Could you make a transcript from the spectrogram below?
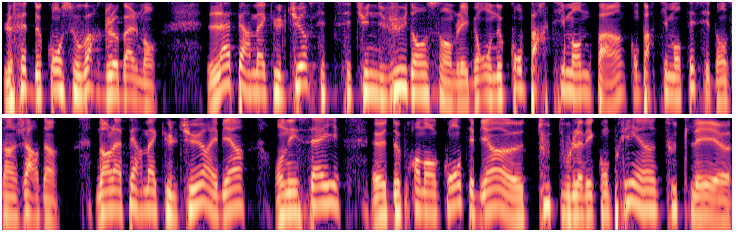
le fait de concevoir globalement. La permaculture, c'est une vue d'ensemble. Et eh bien, on ne compartimente pas. Hein. Compartimenter, c'est dans un jardin. Dans la permaculture, eh bien, on essaye euh, de prendre en compte, eh bien, euh, toutes, vous l'avez compris, hein, toutes les,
